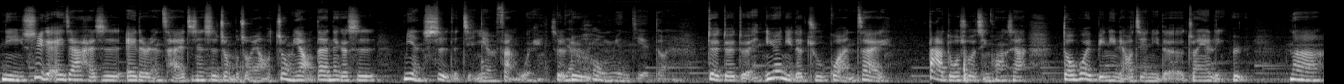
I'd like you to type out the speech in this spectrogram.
你是一个 A 加还是 A 的人才，这件事重不重要？重要，但那个是面试的检验范围，这是后面阶段。对对对，因为你的主管在大多数的情况下都会比你了解你的专业领域。那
